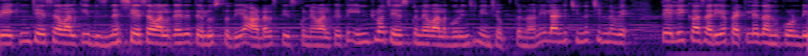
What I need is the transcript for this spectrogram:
బేకింగ్ చేసే వాళ్ళకి బిజినెస్ చేసే వాళ్ళకైతే తెలుస్తుంది. ఆర్డర్స్ తీసుకునే వాళ్ళకైతే ఇంట్లో చేసుకునే వాళ్ళ గురించి నేను చెప్తున్నాను. ఇలాంటి చిన్న చిన్నవి తెలియక సరిగా పెట్టలేదు అనుకోండి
